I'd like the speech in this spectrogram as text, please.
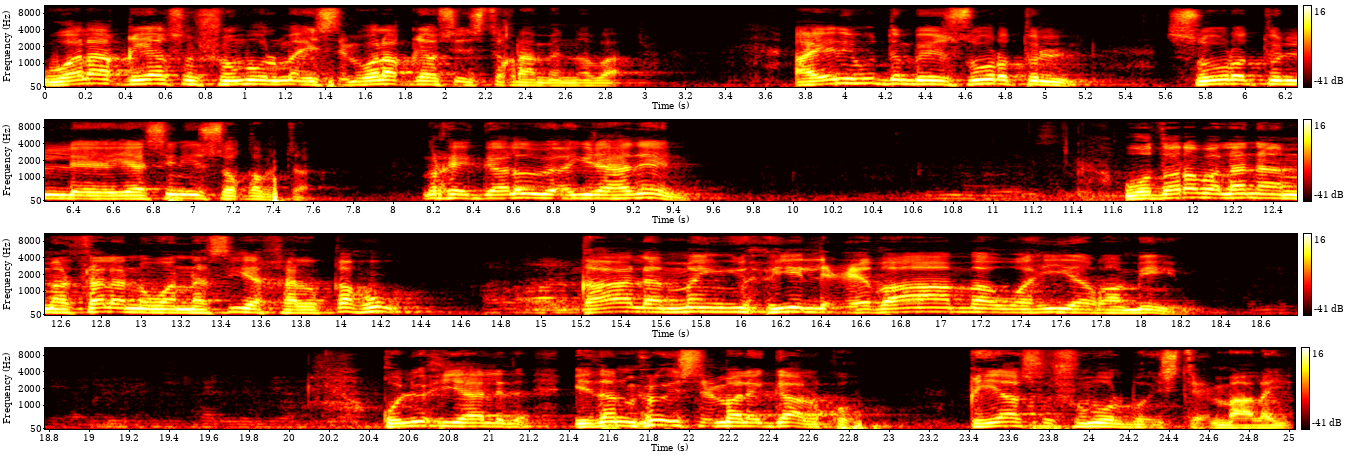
walaa qiyaasu shumuul walaa qiyaasu istiqraam midnaba. Aayadihii u dambeeyey suuratul eh, yaasiin iisoo qabta. Markay gaaladu ay yidhaahdeen wadaraba lana maala wanasiya khalqahu qaala man yuxyi اlcidaama wahiya ramiim qul idan muxuu isticmaalay gaalku qiyaasu shumuul buu isticmaalay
